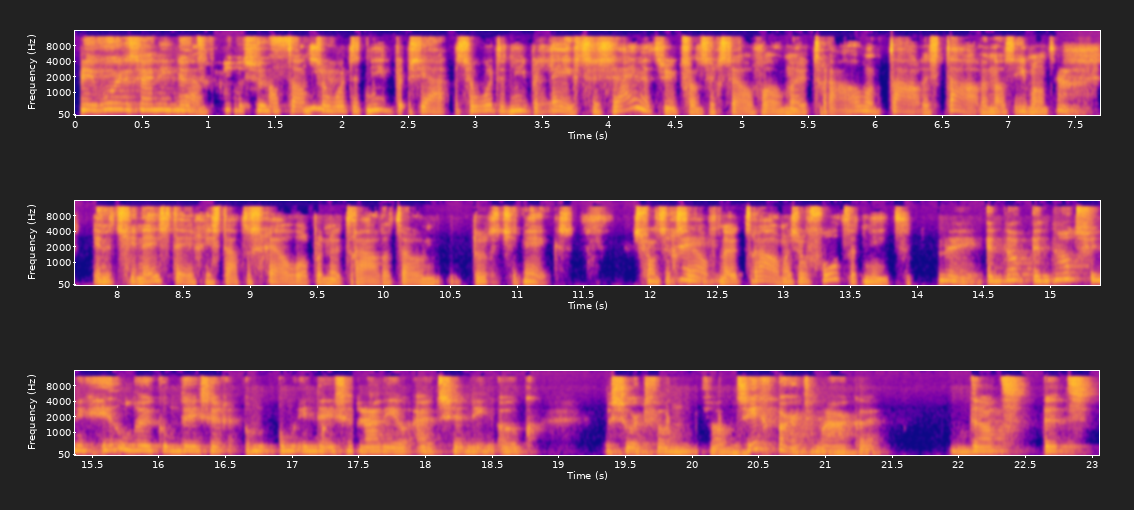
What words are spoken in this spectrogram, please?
nee, woorden zijn niet neutraal. Dus althans, zo wordt, het niet, ja, zo wordt het niet beleefd. Ze zijn natuurlijk van zichzelf wel neutraal, want taal is taal. En als iemand in het Chinees tegen je staat te schelden op een neutrale toon, doet het je niks. Is van zichzelf neutraal, maar zo voelt het niet. Nee, en dat, en dat vind ik heel leuk om, deze, om, om in deze radio-uitzending ook een soort van, van zichtbaar te maken. Dat het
